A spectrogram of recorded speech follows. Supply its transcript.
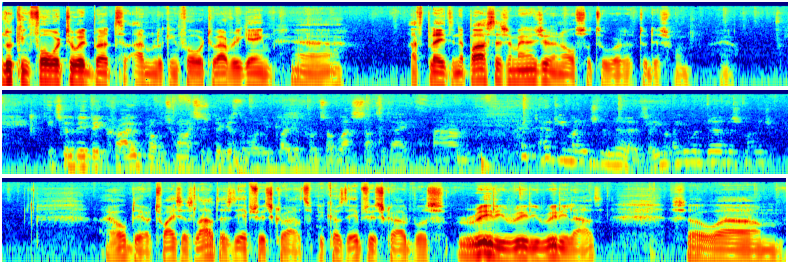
looking forward to it. But I'm looking forward to every game uh, I've played in the past as a manager, and also to uh, to this one. Yeah. It's going to be a big crowd, probably twice as big as the one you played in front of last Saturday. Um, how, how do you manage the nerves? Are you are you a nervous manager? I hope they are twice as loud as the Ipswich crowd because the Ipswich crowd was really, really, really loud. So um,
